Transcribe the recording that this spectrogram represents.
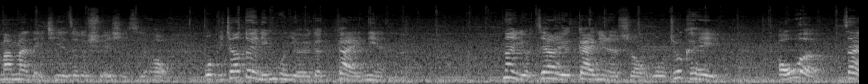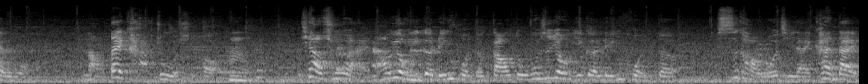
慢慢累积的这个学习之后。我比较对灵魂有一个概念了，那有这样一个概念的时候，我就可以偶尔在我脑袋卡住的时候，嗯，跳出来，然后用一个灵魂的高度，或是用一个灵魂的思考逻辑来看待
